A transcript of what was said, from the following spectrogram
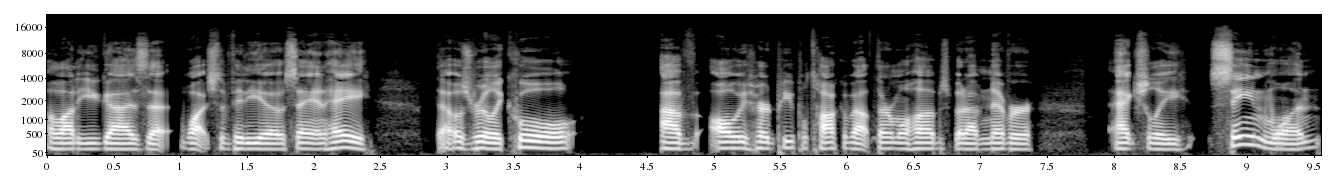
a lot of you guys that watched the video saying, "Hey, that was really cool." I've always heard people talk about thermal hubs, but I've never actually seen one.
